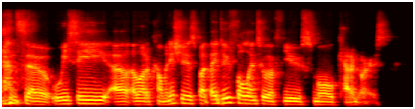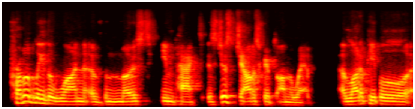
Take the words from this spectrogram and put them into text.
And so we see a, a lot of common issues, but they do fall into a few small categories. Probably the one of the most impact is just JavaScript on the web. A lot of people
